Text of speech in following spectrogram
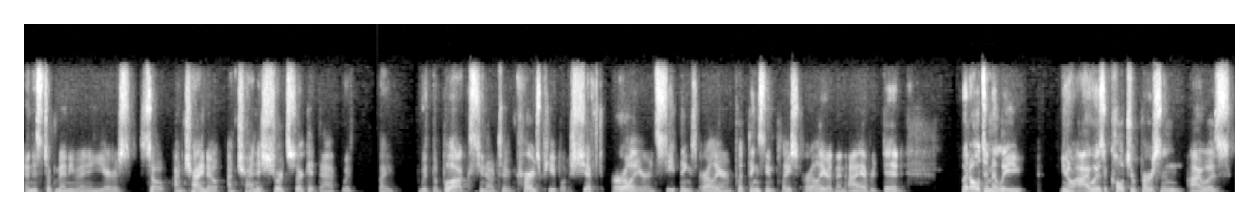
and this took many, many years. So I'm trying to, I'm trying to short circuit that with like, with the books, you know, to encourage people to shift earlier and see things earlier and put things in place earlier than I ever did but ultimately, you know, I was a culture person. I was,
